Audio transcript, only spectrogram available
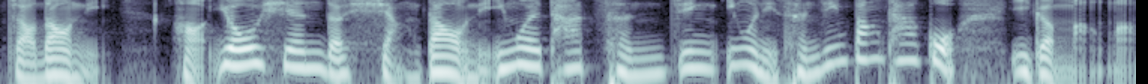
找到你？好，优先的想到你，因为他曾经，因为你曾经帮他过一个忙嘛。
